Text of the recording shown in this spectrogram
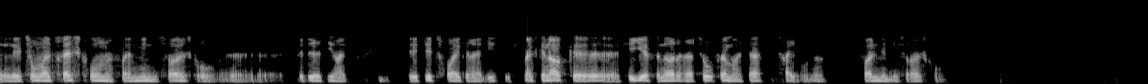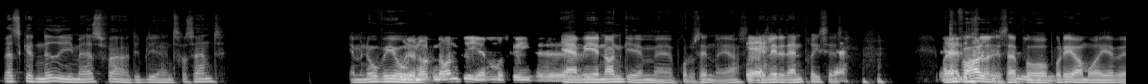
øh, 250 kroner for almindelig søjeskro, øh, leveret direkte på ski. Det, det tror jeg ikke er realistisk. Man skal nok øh, kigge efter noget, der hedder 275-300 for almindelig søjeskro. Hvad skal den ned i, Mads, før det bliver interessant? Jamen nu er vi jo... Det er nok non-GM måske. Øh. Ja, vi er non-GM-producenter, ja. Så ja. det er lidt et andet prissæt. Ja. Hvordan forholder det sig på, på det område, Jeppe?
